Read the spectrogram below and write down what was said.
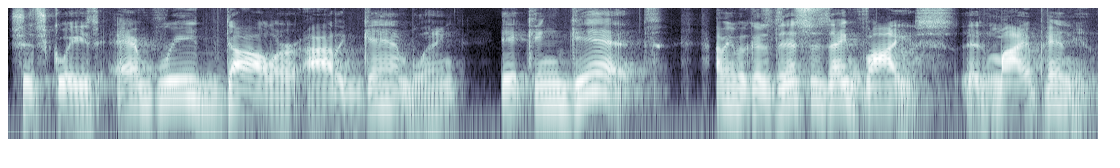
should squeeze every dollar out of gambling it can get. I mean, because this is a vice, in my opinion.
